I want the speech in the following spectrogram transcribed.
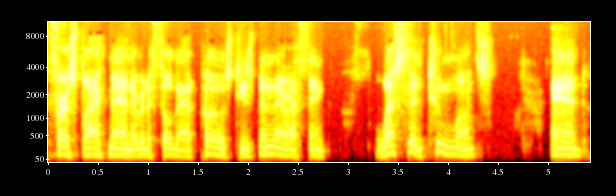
first black man ever to fill that post. He's been there, I think, less than two months And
